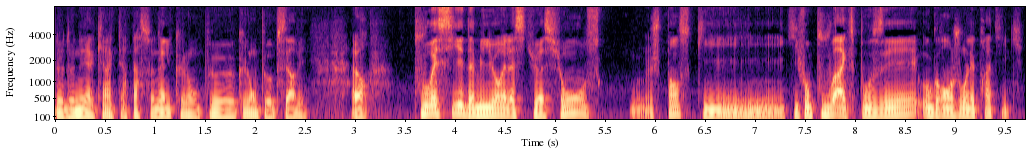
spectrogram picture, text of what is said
de données à caractère personnel que l'on peut que l'on peut observer. Alors, pour essayer d'améliorer la situation, je pense qu'il faut pouvoir exposer au grand jour les pratiques.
